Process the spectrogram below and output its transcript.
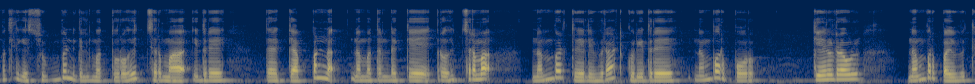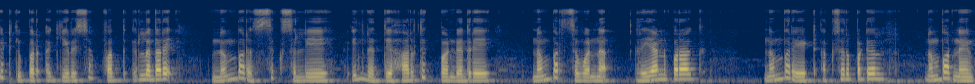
ಮೊದಲಿಗೆ ಶುಭ್ಮನ್ ಗಿಲ್ ಮತ್ತು ರೋಹಿತ್ ಶರ್ಮಾ ಇದ್ರೆ ಕ್ಯಾಪ್ಟನ್ ನಮ್ಮ ತಂಡಕ್ಕೆ ರೋಹಿತ್ ಶರ್ಮಾ. ನಂಬರ್ ತ್ರೀಯಲ್ಲಿ ವಿರಾಟ್ ಕೊಹ್ಲಿ ಇದ್ದರೆ number four K L Rahul. Number five wicket keeper ಆಗಿ ರಿಷಬ್ ಪಂತ್ ಇರಲಿದ್ದಾರೆ. ನಂಬರ್ ಸಿಕ್ಸಲ್ಲಿ ಇಂದಿನಂತೆ ಹಾರ್ದಿಕ್ ಪಾಂಡ್ಯ ಇದ್ರೆ number seven Riyan Parag. Number eight Axar Patel. Number nine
